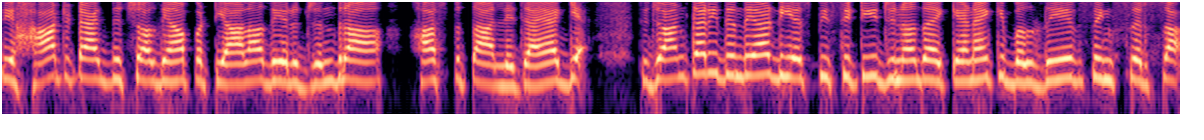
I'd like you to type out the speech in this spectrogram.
ਤੇ ਹਾਰਟ ਅਟੈਕ ਦੇ ਚਲਦਿਆਂ ਪਟਿਆਲਾ ਦੇ ਰਜਿੰਦਰਾ ਹਸਪਤਾਲ ਲਿਜਾਇਆ ਗਿਆ। ਤੇ ਜਾਣਕਾਰੀ ਦਿੰਦੇ ਆ ਡੀਐਸਪੀ ਸਿਟੀ, ਜਿਨ੍ਹਾਂ ਦਾ ਇਹ ਕਹਿਣਾ ਹੈ ਕਿ ਬਲਦੇਵ ਸਿੰਘ ਸਿਰਸਾ,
